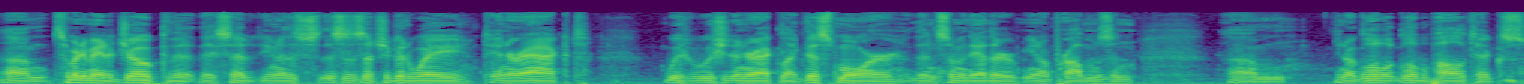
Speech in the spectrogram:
um, somebody made a joke that they said, you know, this this is such a good way to interact. We, we should interact like this more than some of the other you know problems in um, you know global global politics.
